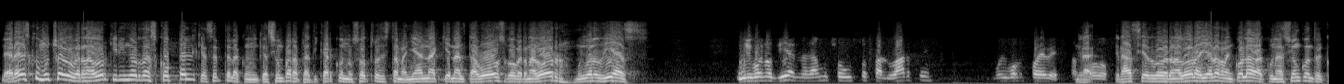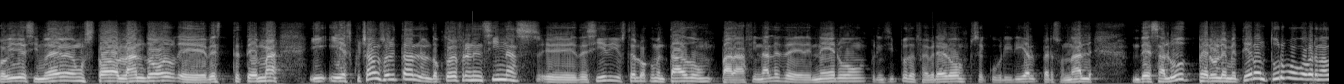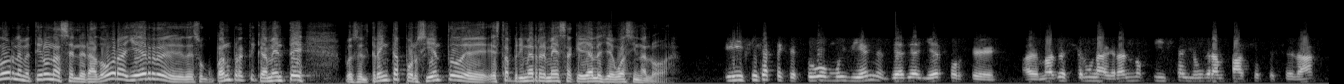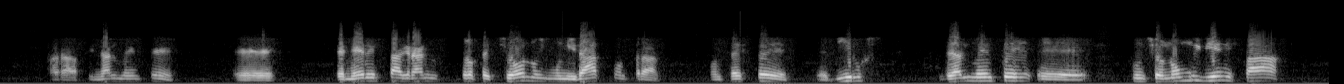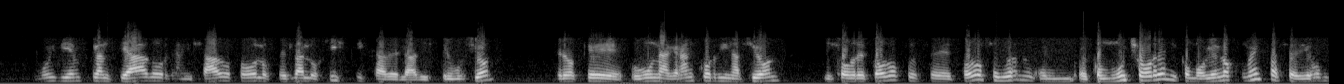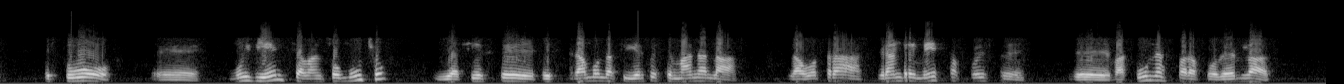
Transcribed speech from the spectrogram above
Le agradezco mucho al gobernador Kirin Ordaz Coppel que acepte la comunicación para platicar con nosotros esta mañana aquí en Altavoz. Gobernador, muy buenos días. Muy buenos días, me da mucho gusto saludarte. Muy buen jueves a todos. Gracias, gobernador. Ayer arrancó la vacunación contra el COVID-19. Hemos estado hablando de, este tema y, escuchamos ahorita al doctor Efren Encinas eh, decir, y usted lo ha comentado, para finales de enero, principios de febrero, se cubriría el personal de salud, pero le metieron turbo, gobernador, le metieron acelerador. Ayer eh, desocuparon prácticamente pues el 30% de esta primera remesa que ya les llegó a Sinaloa. Y fíjate que estuvo muy bien el día de ayer porque además de ser una gran noticia y un gran paso que se da para finalmente eh, tener esta gran protección o inmunidad contra, contra este eh, virus. Realmente eh, funcionó muy bien, está muy bien planteado, organizado todo lo que es la logística de la distribución. Creo que hubo una gran coordinación y sobre todo, pues todo se dio con mucho orden y como bien lo comenta, se dio, estuvo muy bien, se avanzó mucho y así es que esperamos la siguiente semana la, la otra gran remesa pues de, vacunas para poderlas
